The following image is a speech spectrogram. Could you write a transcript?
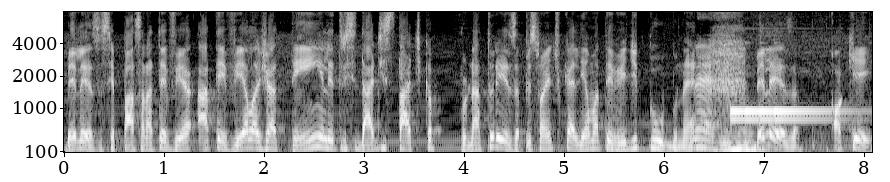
Beleza, você passa na TV, a TV ela já tem eletricidade estática por natureza, principalmente porque ali é uma TV de tubo, né? É. Beleza, ok.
